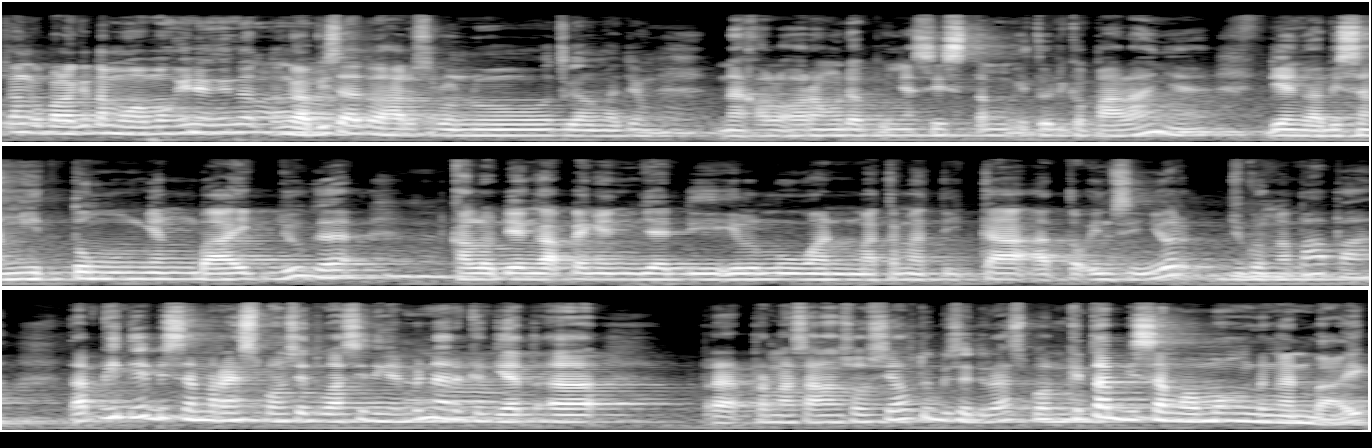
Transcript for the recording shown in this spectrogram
Kan kepala kita mau ngomong ini ini nggak bisa tuh harus runut segala macam. Nah kalau orang udah punya sistem itu di kepalanya, dia nggak bisa ngitung yang baik juga. Kalau dia nggak pengen jadi ilmuwan matematika atau insinyur juga nggak apa-apa. Tapi dia bisa merespon situasi dengan benar. Kegiatan eh, per- permasalahan sosial tuh bisa direspon. Kita bisa ngomong dengan baik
